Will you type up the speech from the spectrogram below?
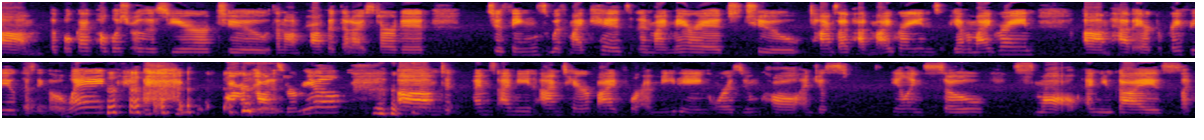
um, the book I published earlier this year to the nonprofit that I started to things with my kids and in my marriage to times I've had migraines. If you have a migraine, um, have Erika pray for you because they go away. Our God is real. Um, to times, I mean, I'm terrified for a meeting or a Zoom call and just feeling so small. And you guys, like,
